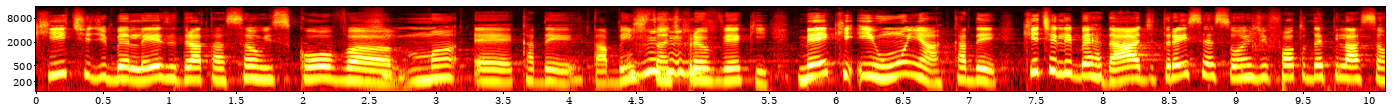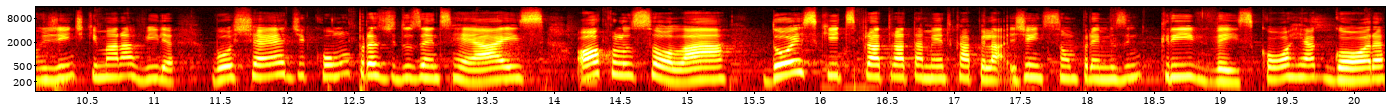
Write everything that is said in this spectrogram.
kit de beleza, hidratação, escova, man, é, cadê? Tá bem distante para eu ver aqui. Make e unha, cadê? Kit Liberdade, três sessões de fotodepilação. Gente, que maravilha. Voucher de compras de 200 reais, óculos solar, dois kits para tratamento capilar. Gente, são prêmios incríveis. Corre agora,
